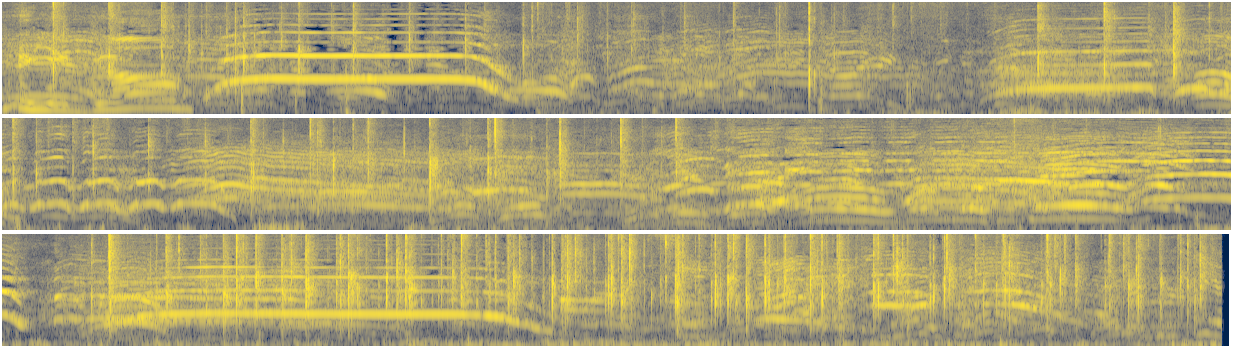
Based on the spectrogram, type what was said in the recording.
There you go.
